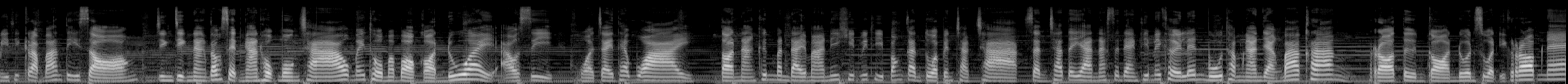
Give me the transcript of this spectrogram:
มีที่กลับบ้านตีสองจริง ๆ นางต้องเสร็จงาน6โมงเช้าไม่โทรมาบอกก่อนด้วย เอาสิ หัวใจแทบวาย ตอนนางขึ้นบันไดมานี่คิดวิธีป้องกันตัวเป็นฉากๆ สัญชาตญาณนักแสดงที่ไม่เคยเล่นบูทำงานอย่างบ้าคลั่ง รอตื่นก่อนโดนสวดอีกรอบแน่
